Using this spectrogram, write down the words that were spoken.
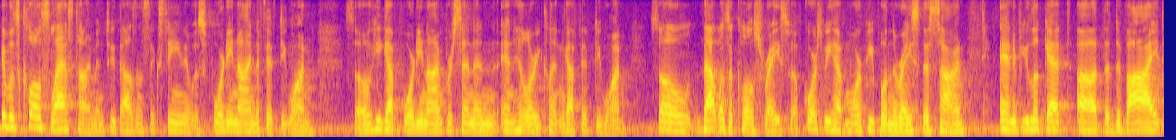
it was close last time in 2016. It was 49 to 51. So he got 49% and, and Hillary Clinton got 51. So that was a close race. Of course, we have more people in the race this time. And if you look at uh, the divide,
